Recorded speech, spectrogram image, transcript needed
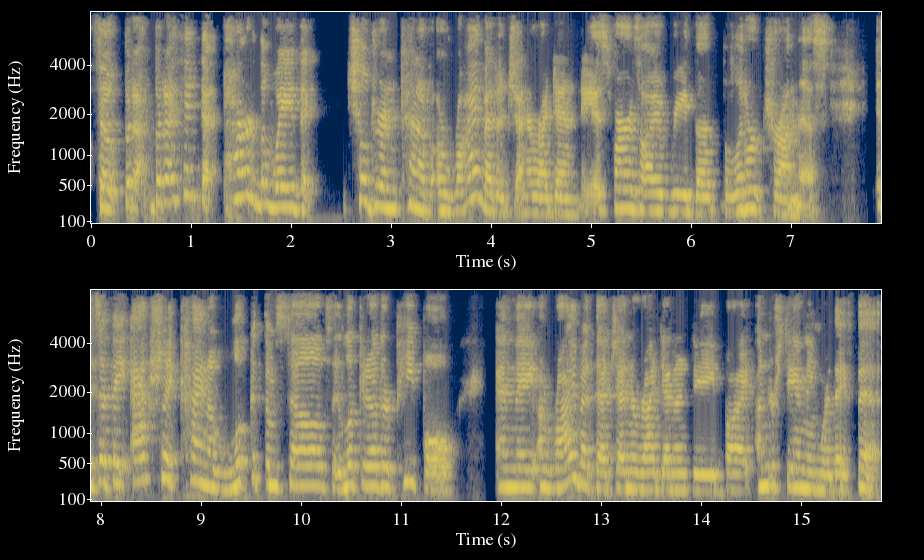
so, but but I think that part of the way that children kind of arrive at a gender identity, as far as I read the, the literature on this, is that they actually kind of look at themselves, they look at other people, and they arrive at that gender identity by understanding where they fit.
